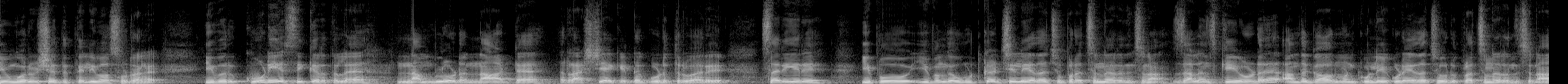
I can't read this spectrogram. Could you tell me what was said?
இவங்க ஒரு விஷயத்தை தெளிவாக சொல்றாங்க. இவர் கூடி கூடிய சீக்கிரத்தில் நம்மளோட நாட்டை ரஷ்யா கிட்ட கொடுத்துருவாரு. சரி இரு இப்போ இவங்க உட்கட்சியிலே ஏதாச்சும் பிரச்சனை இருந்துச்சுன்னா ஜலன்ஸ்கியோட அந்த கவர்மெண்ட்குள்ளேயே கூட ஏதாச்சும் ஒரு பிரச்சனை இருந்துச்சுன்னா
